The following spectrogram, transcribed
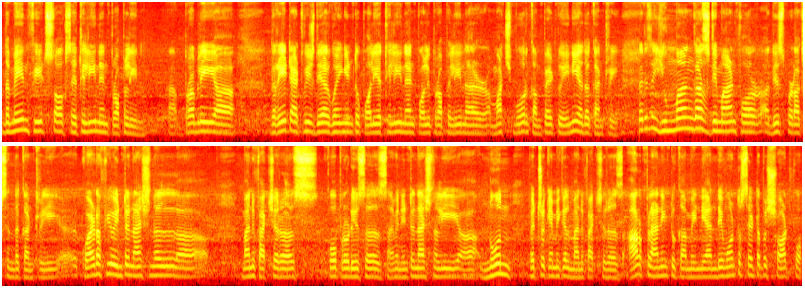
the main feedstocks, ethylene and propylene, uh, probably uh, the rate at which they are going into polyethylene and polypropylene are much more compared to any other country. There is a humongous demand for uh, these products in the country. Uh, quite a few international uh, manufacturers, co-producers, I mean internationally uh, known petrochemical manufacturers are planning to come India and they want to set up a shop for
